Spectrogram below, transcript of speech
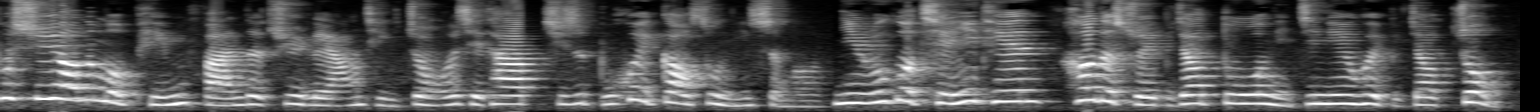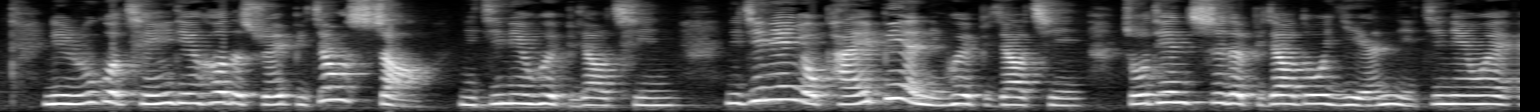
不需要那么频繁的去量体重，而且它其实不会告诉你什么。你如果前一天喝的水比较多，你今天会比较重；你如果前一天喝的水比较少，你今天会比较轻。你今天有排便，你会比较轻；昨天吃的比较多盐，你今天会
